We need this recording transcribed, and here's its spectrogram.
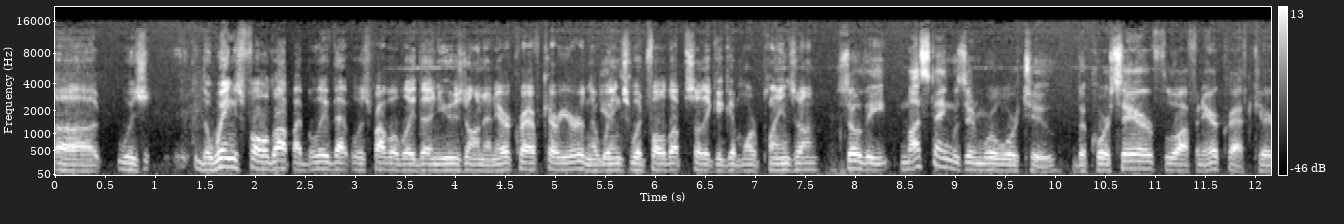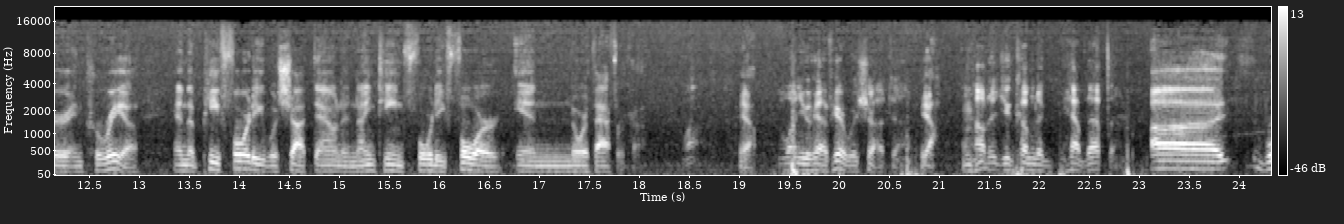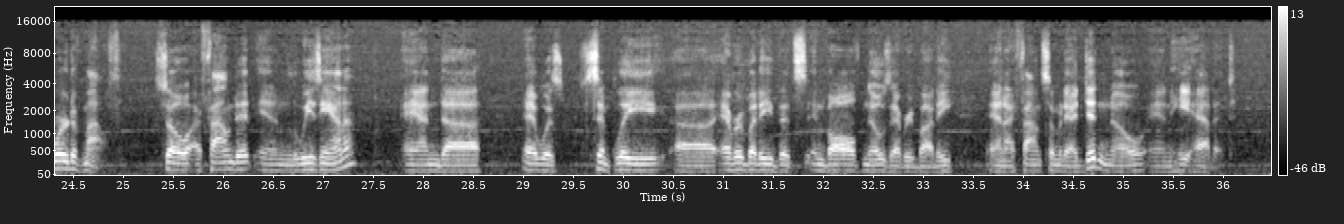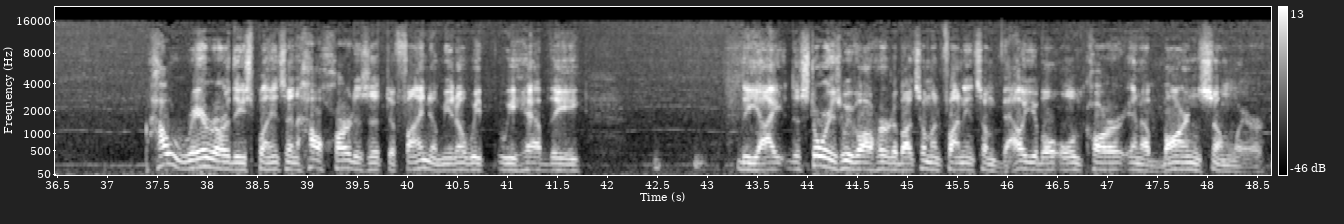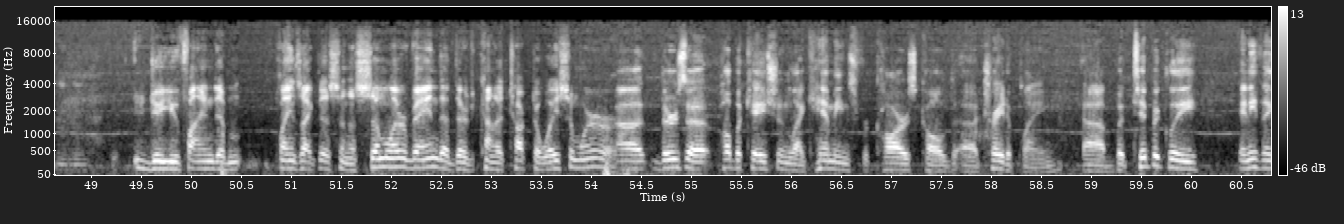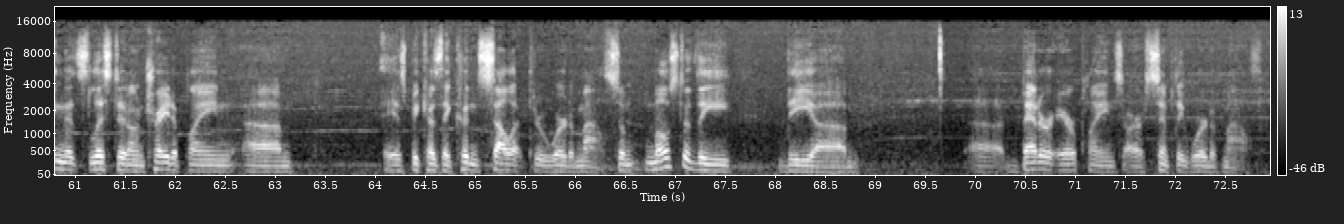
uh, was the wings fold up. I believe that was probably then used on an aircraft carrier, and the yes. wings would fold up so they could get more planes on. So the Mustang was in World War II. The Corsair flew off an aircraft carrier in Korea and the P-40 was shot down in 1944 in North Africa. Wow. Yeah. The one you have here was shot down. Yeah. Mm -hmm. How did you come to have that then? Uh, word of mouth. So I found it in Louisiana, and uh, it was simply uh, everybody that's involved knows everybody, and I found somebody I didn't know, and he had it. How rare are these planes, and how hard is it to find them? You know, we we have the the I, the stories we've all heard about someone finding some valuable old car in a barn somewhere. Mm -hmm. Do you find um, planes like this in a similar vein that they're kind of tucked away somewhere? Uh, there's a publication like Hemmings for cars called uh, Trade-A-Plane, uh, but typically anything that's listed on Trade-A-Plane um, is because they couldn't sell it through word of mouth. So most of the the um, uh, better airplanes are simply word of mouth.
